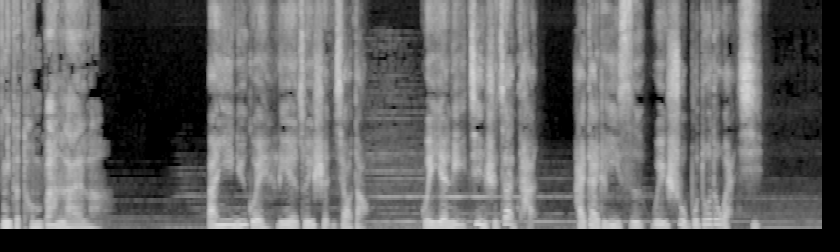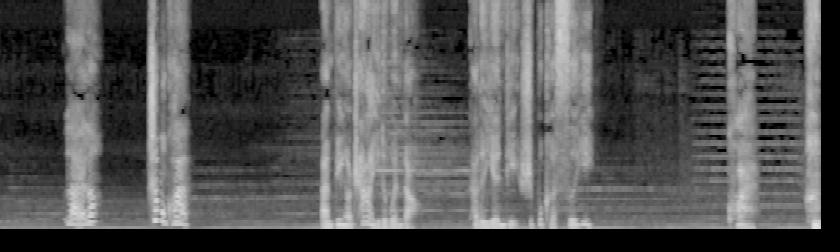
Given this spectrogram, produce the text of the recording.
你的同伴来了。蓝衣女鬼咧嘴沈笑道，鬼眼里尽是赞叹，还带着一丝为数不多的惋惜。来了，这么快？蓝冰儿诧异的问道。他的眼底是不可思议。快，哼！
